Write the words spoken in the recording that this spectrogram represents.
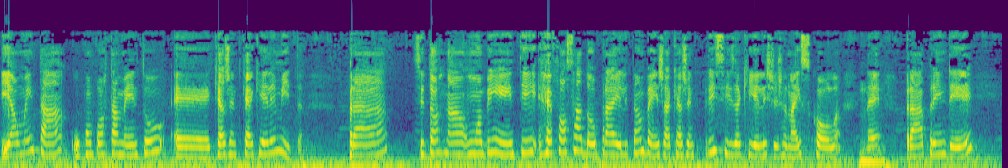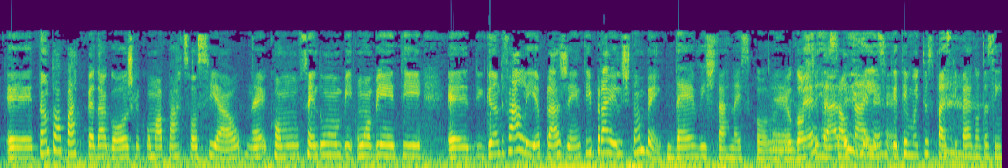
e aumentar o comportamento é, que a gente quer que ele emita, para se tornar um ambiente reforçador para ele também, já que a gente precisa que ele esteja na escola, uhum. né, para aprender é, tanto a parte pedagógica como a parte social, né, como sendo um, ambi um ambiente é, de grande valia para a gente e para eles também. Deve estar na escola. É, Eu gosto verdade. de ressaltar isso, porque tem muitos pais que perguntam assim,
